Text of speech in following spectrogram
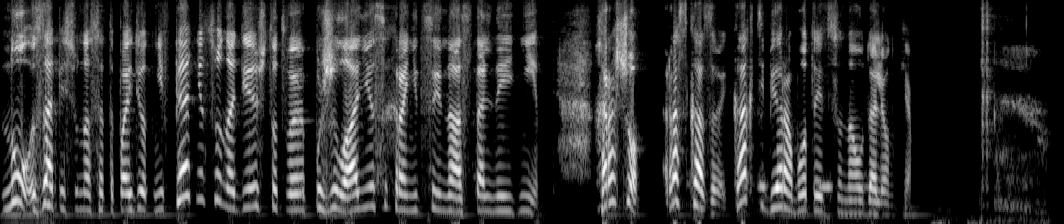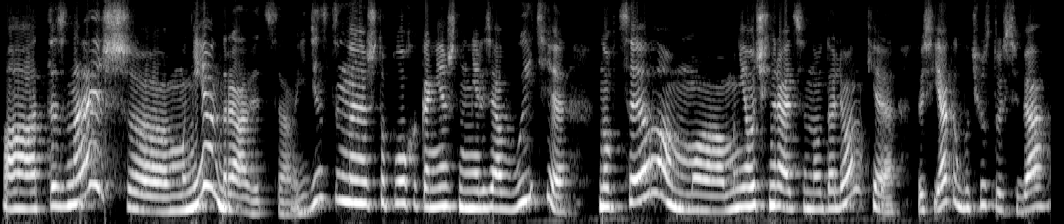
Ну, запись у нас это пойдет не в пятницу. Надеюсь, что твое пожелание сохранится и на остальные дни. Хорошо, рассказывай, как тебе работается на удаленке? А, ты знаешь, э, мне нравится. Единственное, что плохо, конечно, нельзя выйти, но в целом э, мне очень нравится на удаленке. То есть я как бы чувствую себя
